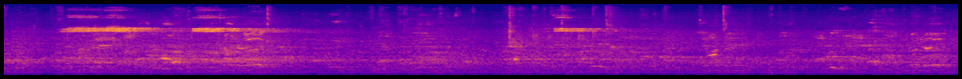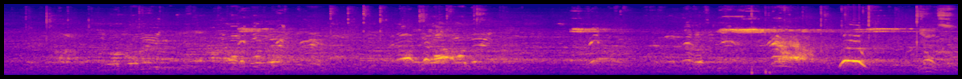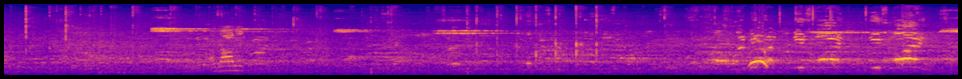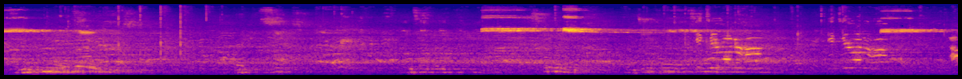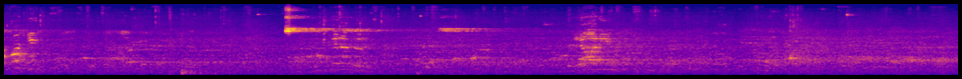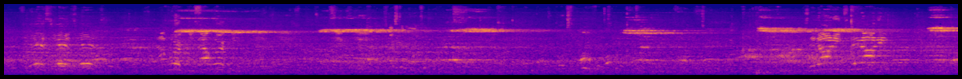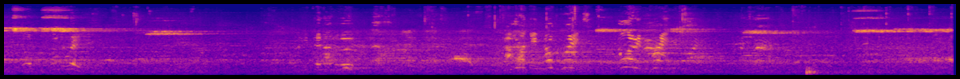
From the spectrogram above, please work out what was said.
Got it. Get your underhand! Get your underhand! Not working! Get under it. Stay on him. Yes, yes, yes. Not working, not working. Stay on him, stay on him. Don't, don't break. Hook. Not working, no break.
